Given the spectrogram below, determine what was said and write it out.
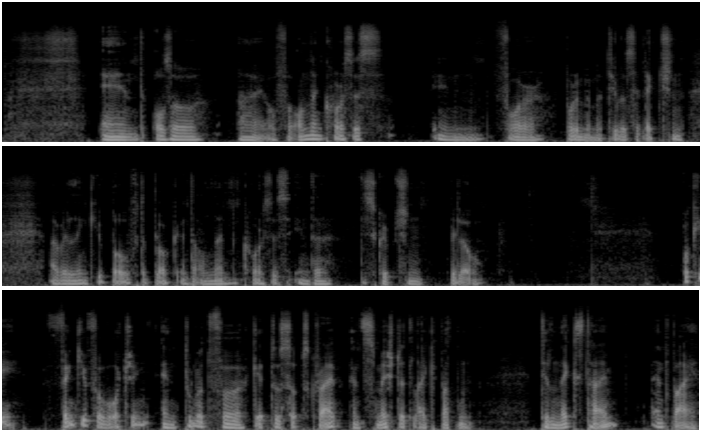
and also I offer online courses in for polymer material selection. I will link you both the blog and the online courses in the description below. Okay, thank you for watching and do not forget to subscribe and smash that like button. Till next time and bye.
